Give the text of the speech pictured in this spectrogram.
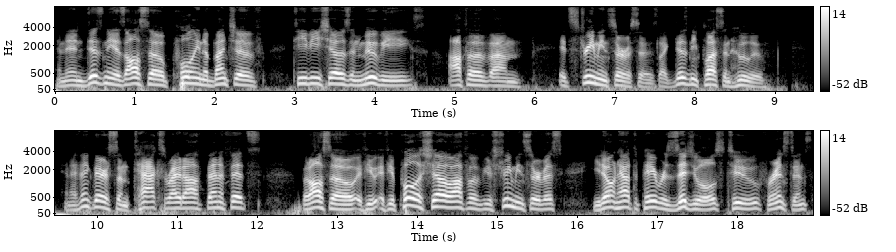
And then Disney is also pulling a bunch of TV shows and movies off of um, its streaming services like Disney Plus and Hulu. And I think there's some tax write-off benefits, but also if you if you pull a show off of your streaming service, you don't have to pay residuals to, for instance,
